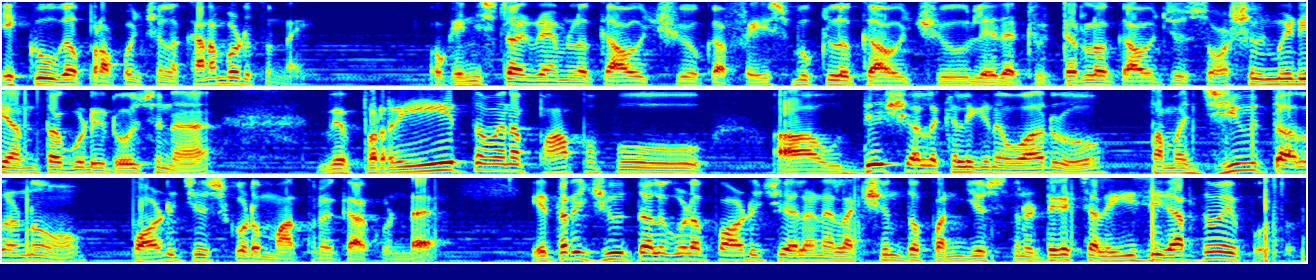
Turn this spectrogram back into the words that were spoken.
ఎక్కువగా ప్రపంచంలో కనబడుతున్నాయి. ఒక ఇన్స్టాగ్రామ్లో కావచ్చు ఒక ఫేస్బుక్లో కావచ్చు లేదా ట్విట్టర్లో కావచ్చు సోషల్ మీడియా అంతా కూడా ఈ రోజున విపరీతమైన పాపపు ఉద్దేశాలు కలిగిన వారు తమ జీవితాలను పాడు చేసుకోవడం మాత్రమే కాకుండా ఇతర జీవితాలు కూడా పాడు చేయాలనే లక్ష్యంతో పనిచేస్తున్నట్టుగా చాలా ఈజీగా అర్థమైపోతుంది.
